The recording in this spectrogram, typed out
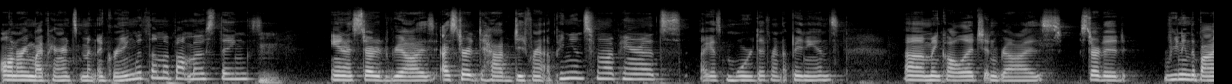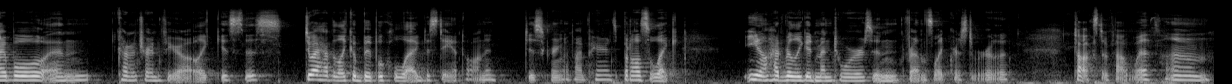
honoring my parents meant agreeing with them about most things. And I started to realize I started to have different opinions from my parents. I guess more different opinions um, in college, and realized started reading the Bible and kind of trying to figure out like, is this do I have like a biblical leg to stand on and disagreeing with my parents, but also like, you know, had really good mentors and friends like Christopher to talk stuff out with. Um,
